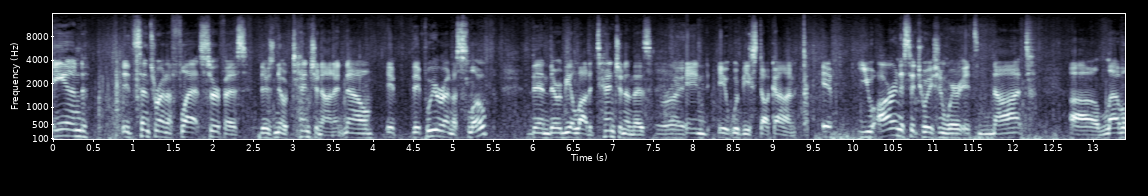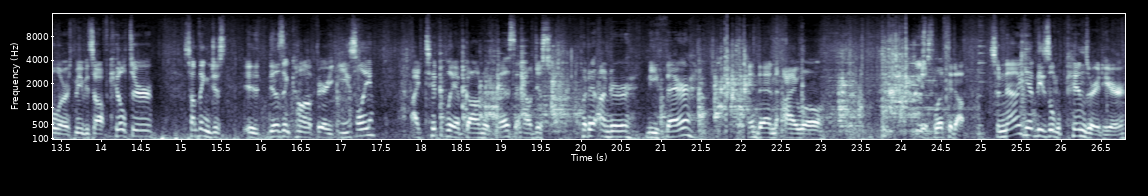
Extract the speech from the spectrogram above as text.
And it, since we're on a flat surface, there's no tension on it. Now, if, if we were on a slope, then there would be a lot of tension in this right. and it would be stuck on. If you are in a situation where it's not uh, level or maybe it's off kilter, something just it doesn't come up very easily, I typically have gone with this and I'll just put it underneath there and then I will just lift it up. So now you have these little pins right here.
